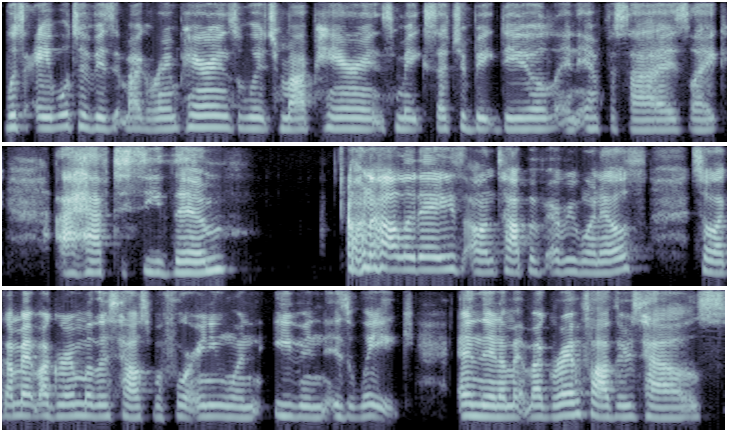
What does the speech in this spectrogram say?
was able to visit my grandparents, which my parents make such a big deal and emphasize like I have to see them on holidays on top of everyone else. So like I'm at my grandmother's house before anyone even is awake. And then I'm at my grandfather's house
